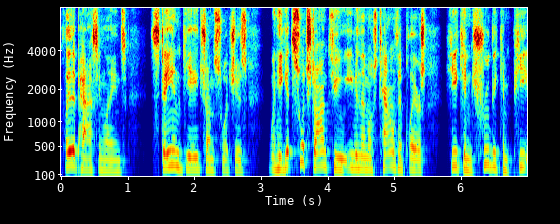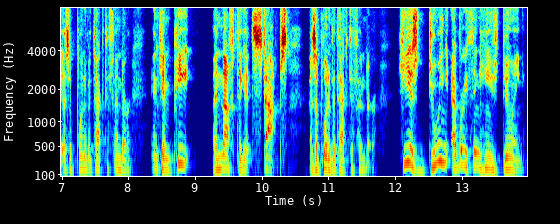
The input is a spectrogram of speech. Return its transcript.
play the passing lanes, stay engaged on switches, when he gets switched on to even the most talented players, he can truly compete as a point of attack defender and compete enough to get stops as a point of attack defender. He is doing everything he's doing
